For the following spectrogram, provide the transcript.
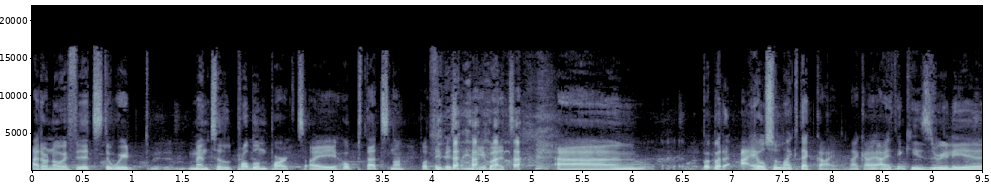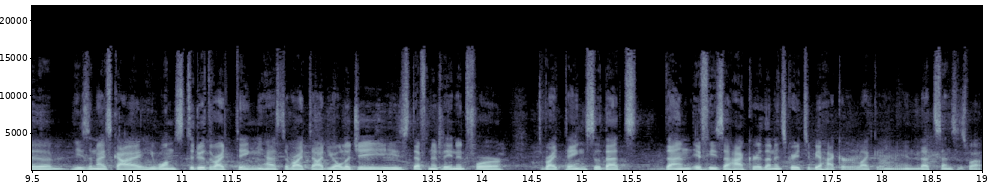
I don't know if it's the weird mental problem part. I hope that's not what they based on me, but, um, but but I also like that guy. Like I, I think he's really uh, he's a nice guy. He wants to do the right thing. He has the right ideology. He's definitely in it for the right thing. So that's then if he's a hacker, then it's great to be a hacker, like in, in that sense as well.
